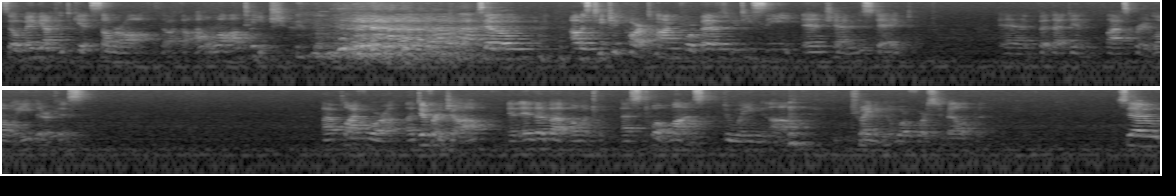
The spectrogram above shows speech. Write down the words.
so maybe I could get summer off. So I thought, oh, well, I'll teach. so I was teaching part-time for both UTC and Chattanooga State. And, but that didn't last very long either because I applied for a, a different job and ended up tw- as 12 months doing um, training and workforce development. So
